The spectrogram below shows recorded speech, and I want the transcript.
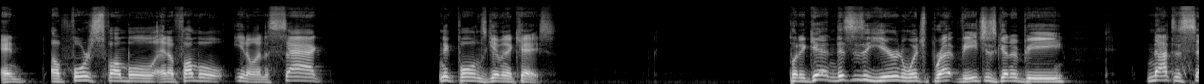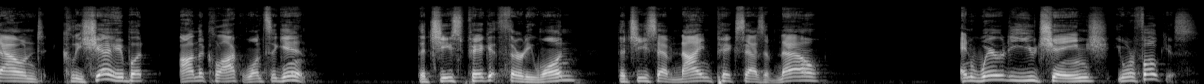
and a forced fumble and a fumble, you know, and a sack. Nick Bolton's given a case. But again, this is a year in which Brett Veach is going to be, not to sound cliche, but on the clock once again. The Chiefs pick at 31. The Chiefs have nine picks as of now. And where do you change your focus?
